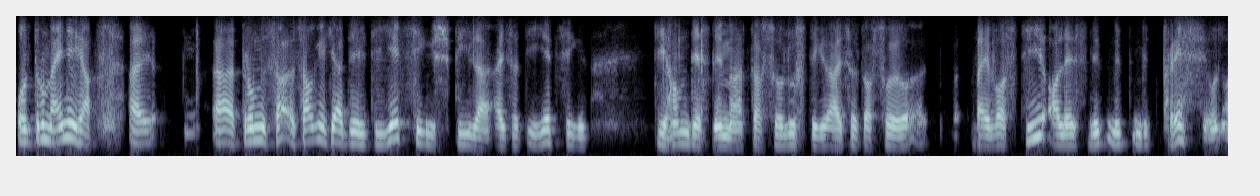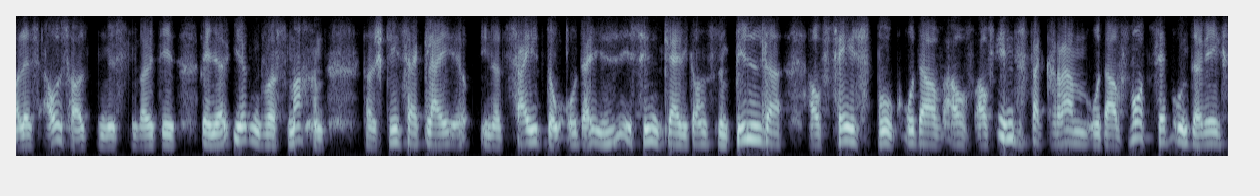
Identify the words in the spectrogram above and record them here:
Und darum meine ich ja, äh, äh, darum sa sage ich ja, die, die jetzigen Spieler, also die jetzigen, die haben das nicht mehr, das so lustig, also das so, weil was die alles mit, mit, mit Presse und alles aushalten müssen, weil die, wenn ja irgendwas machen, dann steht es ja gleich in der Zeitung oder es sind gleich die ganzen Bilder auf Facebook oder auf, auf, auf Instagram oder auf WhatsApp unterwegs.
